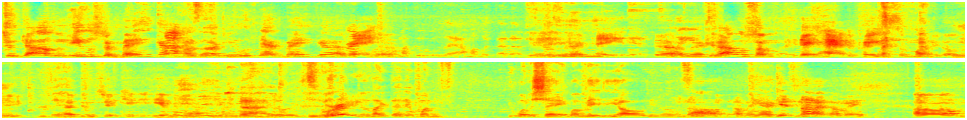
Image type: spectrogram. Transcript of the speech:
2000. He was the main guy. Exactly. He was that main guy, though, I'm gonna Google that. I'm gonna look that up. Yeah, see if yeah, yeah. paid him. Yeah, Please. man, 'cause that was some. They had to pay him some money though. G. Yeah. That dude said, "Can you hear me now?" Even now, you know, it's Great. just like that. They wasn't, he wasn't ashamed of it. He all, you know. No, I mean, I guess not. I mean, um,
